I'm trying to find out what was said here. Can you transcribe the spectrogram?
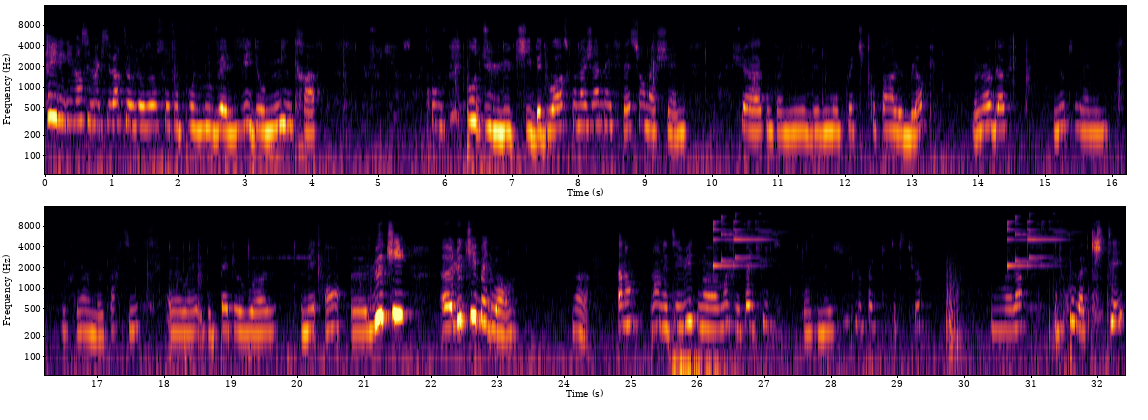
Hey les gamers, c'est Max et aujourd'hui on se retrouve pour une nouvelle vidéo Minecraft. Aujourd'hui on se retrouve pour du Lucky Bedwars qu'on n'a jamais fait sur ma chaîne. Voilà, je suis accompagné de mon petit copain le bloc. Bonjour le bloc. C'est nous qui allons vous faire une partie euh, de Bedwars mais en euh, Lucky euh, Lucky Bedwars. Voilà. Ah non, non on était 8 mais moi je vais pas être 8. Attends, je mets juste le pack de texture. Voilà. Et du coup, on va quitter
